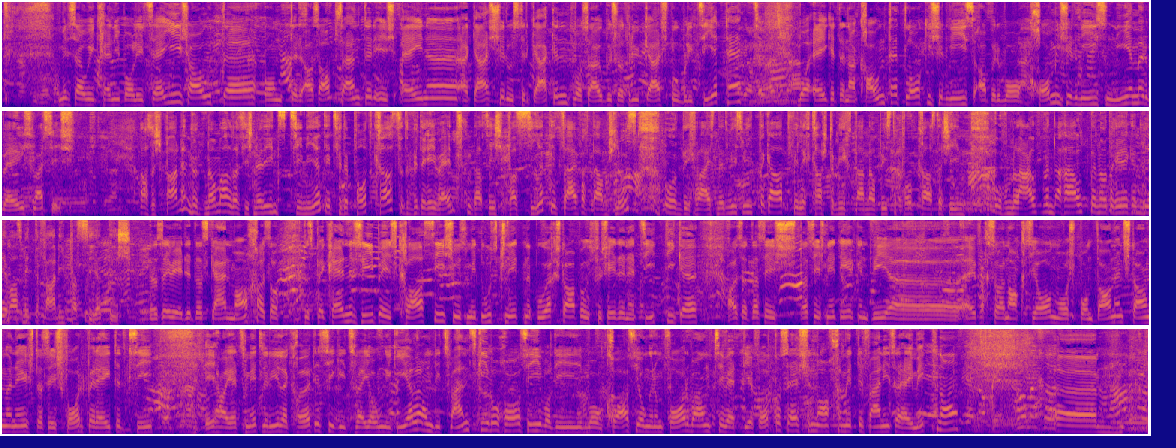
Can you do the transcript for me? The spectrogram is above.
Wir sollen keine Polizei einschalten und der, als Absender ist einer, ein Gäscher aus der Gegend, der selber schon drei Gäste publiziert hat, der einen eigenen Account hat, logischerweise, aber wo komischerweise niemand weiß, wer es ist. Also spannend und nochmal, das ist nicht inszeniert jetzt für den Podcast oder für den Event, das ist passiert jetzt einfach da am Schluss und ich weiß nicht, wie es weitergeht. Vielleicht kannst du mich dann noch, bis der Podcast erscheint, auf dem Laufenden halten oder irgendwie, was mit der Fanny passiert ist. Also ich würde das gerne machen. Also das Bekennerschreiben ist klassisch, aus, mit ausgeschnittenen Buchstaben aus verschiedenen Zeitungen. Also das ist, das ist nicht irgendwie äh, einfach so eine Aktion, die spontan entstanden ist. Das ist vor vorbereitet gewesen. Ich habe jetzt mittlerweile gehört, es sind zwei junge Gielen um die 20, die gekommen sind, die, die, die quasi unter dem Vorwand sind, die eine Fotosession machen mit der Fanny, sie haben mitgenommen. Ähm,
